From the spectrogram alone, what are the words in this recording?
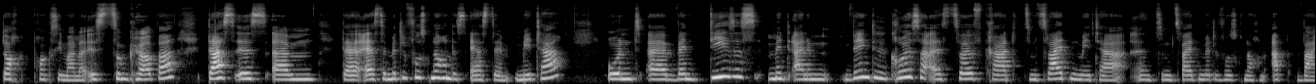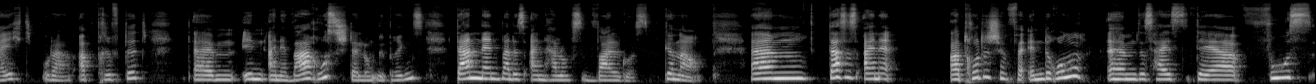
doch proximaler ist zum Körper. Das ist ähm, der erste Mittelfußknochen, das erste Meta. Und äh, wenn dieses mit einem Winkel größer als 12 Grad zum zweiten Meter, äh, zum zweiten Mittelfußknochen abweicht oder abdriftet, ähm, in eine Varusstellung übrigens, dann nennt man das einen Hallux valgus. Genau. Ähm, das ist eine arthrotische Veränderung. Ähm, das heißt, der Fuß,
